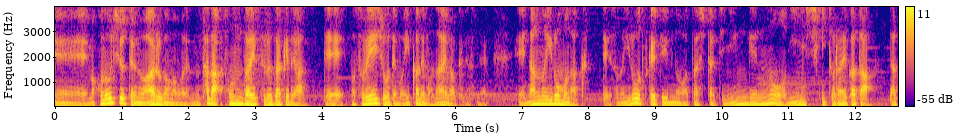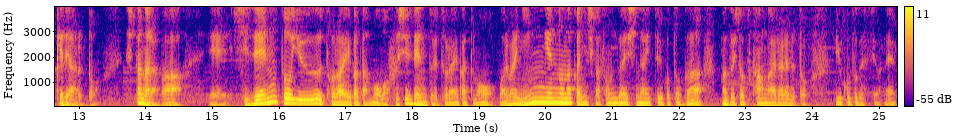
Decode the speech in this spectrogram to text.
えー、まあ、この宇宙っていうのはあるがままでただ存在するだけであって、まあ、それ以上でも以下でもないわけですね。えー、何の色もなくってその色をつけているのは私たち人間の認識捉え方だけであるとしたならば、えー、自然という捉え方も、まあ、不自然という捉え方も我々人間の中にしか存在しないということがまず一つ考えられるということですよね。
